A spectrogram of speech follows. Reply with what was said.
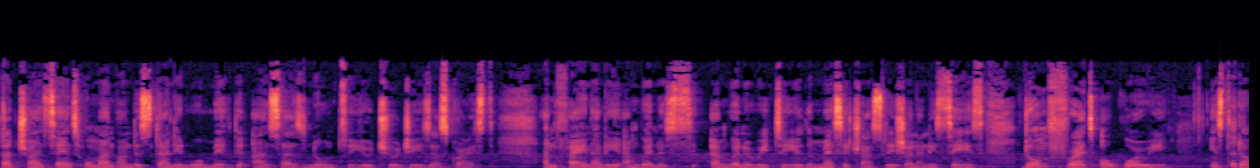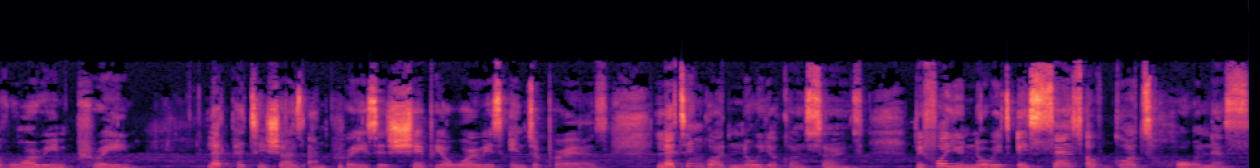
that transcends human understanding will make the answers known to you through Jesus Christ. And finally, I'm going to see, I'm going to read to you the message translation, and it says, "Don't fret or worry. Instead of worrying, pray." Let petitions and praises shape your worries into prayers, letting God know your concerns. Before you know it, a sense of God's wholeness,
